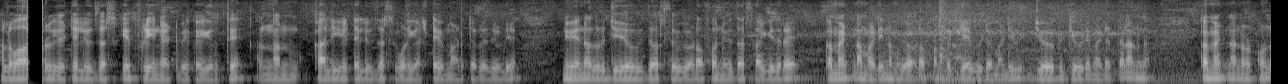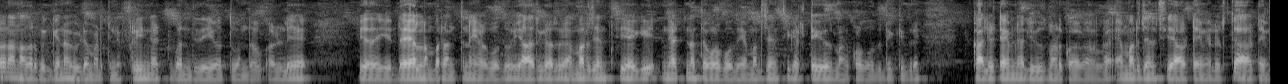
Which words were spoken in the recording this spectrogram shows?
ಹಲವಾರು ಏರ್ಟೆಲ್ ಯೂಸರ್ಸ್ಗೆ ಫ್ರೀ ನೆಟ್ ಬೇಕಾಗಿರುತ್ತೆ. ನಾನು ಖಾಲಿ ಏರ್ಟೆಲ್ ಯೂಸರ್ಸ್ಗಳಿಗೆ ಅಷ್ಟೇ ಮಾಡ್ತಿರೋದು ವಿಡಿಯೋ. ನೀವೇನಾದರೂ ಜಿಯೋ ಯೂಸರ್ಸ್, ವಡಾಫೋನ್ ಯೂಸರ್ಸ್ ಆಗಿದ್ದರೆ ಕಮೆಂಟ್ನ ಮಾಡಿ, ನಮಗೆ ವಡಾಫೋನ್ ಬಗ್ಗೆ ವಿಡಿಯೋ ಮಾಡಿ, ಜಿಯೋ ಬಗ್ಗೆ ವಿಡಿಯೋ ಮಾಡಿ ಅಂತ ನನಗೆ ಕಮೆಂಟ್ನ ನೋಡಿಕೊಂಡು ನಾನು ಅದ್ರ ಬಗ್ಗೆ ವೀಡಿಯೋ ಮಾಡ್ತೀನಿ. ಫ್ರೀ ನೆಟ್ ಬಂದಿದೆ ಇವತ್ತು ಒಂದು ಒಳ್ಳೆಯ ಡಯಲ್ ನಂಬರ್ ಅಂತಲೇ ಹೇಳ್ಬೋದು. ಯಾರಿಗಾದ್ರೂ ಎಮರ್ಜೆನ್ಸಿಯಾಗಿ ನೆಟ್ನ ತೊಗೊಳ್ಬೋದು. ಎಮರ್ಜೆನ್ಸಿಗೆ ಅಷ್ಟೇ ಯೂಸ್ ಮಾಡ್ಕೊಳ್ಬೋದು. ಬೇಕಿದ್ದರೆ ಖಾಲಿ ಟೈಮ್ನಲ್ಲಿ ಯೂಸ್ ಮಾಡ್ಕೊಳ್ಳೋಲ್ಲ ಎಮರ್ಜೆನ್ಸಿ ಯಾವ ಟೈಮಲ್ಲಿ ಇರುತ್ತೆ ಆ ಟೈಮ್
